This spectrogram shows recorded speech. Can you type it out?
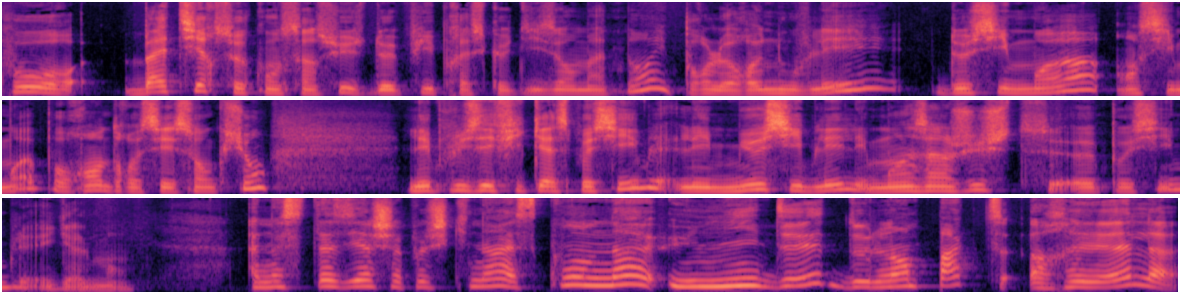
pour bâtir ce consensus depuis presque dix ans maintenant et pour le renouveler de six mois en six mois pour rendre ces sanctions les plus efficaces possibles, les mieux ciblées, les moins injustes euh, possibles également. Anastasia Chapochkina, est-ce qu'on a une idée de l'impact réel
